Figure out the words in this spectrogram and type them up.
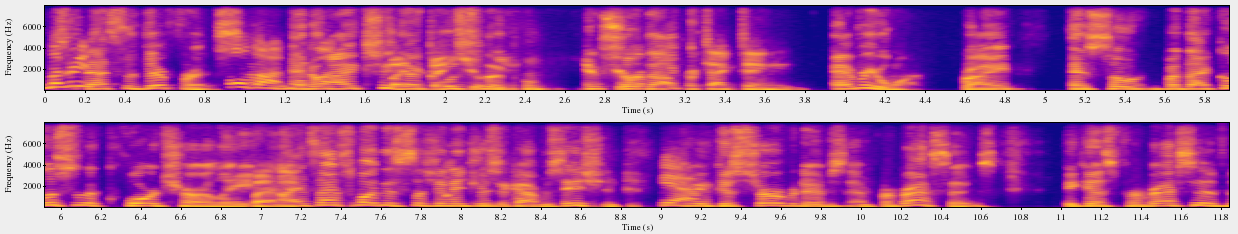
let See, me that's the difference. hold on. And on. actually, But, that but goes you, to the you, you're so about that- protecting. everyone, right? And so, but that goes to the core, Charlie. But and I- that's, that's why this is such an interesting conversation Yeah. between conservatives and progressives, because progressive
